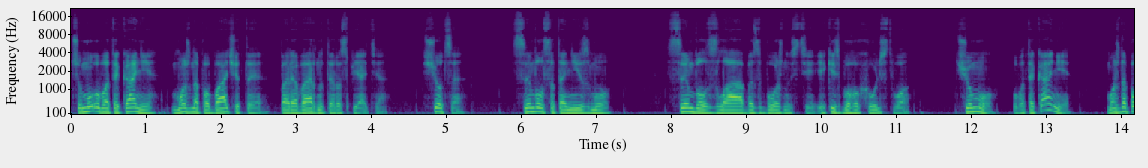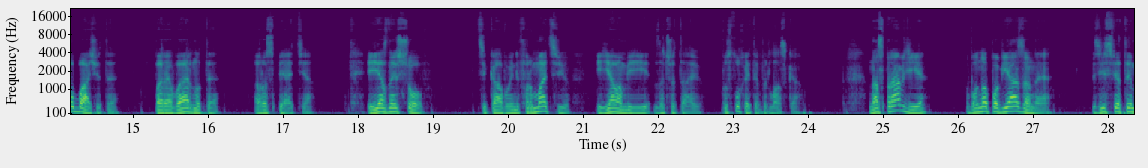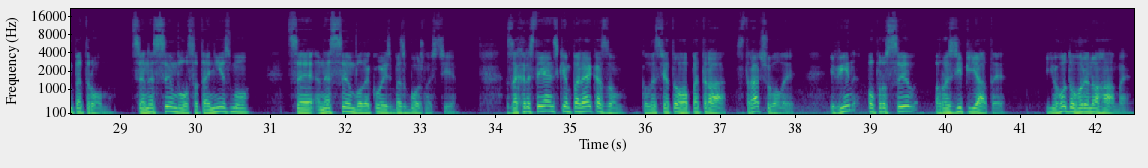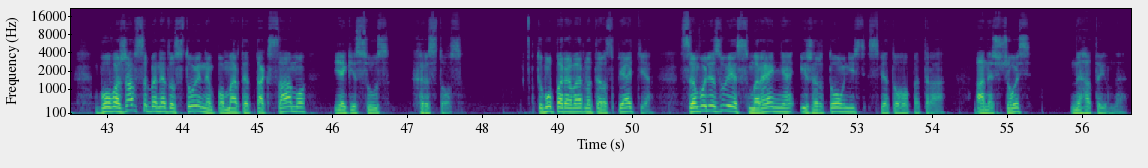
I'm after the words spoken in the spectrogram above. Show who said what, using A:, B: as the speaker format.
A: Чому у Ватикані можна побачити перевернуте розп'яття? Що це? Символ сатанізму, символ зла, безбожності, якесь богохульство. Чому у Ватикані можна побачити перевернуте розп'яття? І я знайшов цікаву інформацію, і я вам її зачитаю. Послухайте, будь ласка. Насправді, воно пов'язане зі святим Петром. Це не символ сатанізму, це не символ якоїсь безбожності. За християнським переказом, коли святого Петра страчували, він попросив розіп'яти його догори ногами, бо вважав себе недостойним померти так само, як Ісус Христос. Тому перевернуте розп'яття символізує смирення і жертовність святого Петра, а не щось негативне.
